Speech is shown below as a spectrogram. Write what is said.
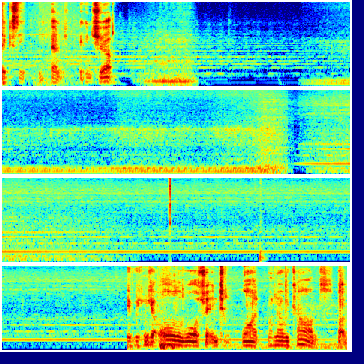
160. Taking um, shot. If we can get all the water into one. Well, no, we can't. But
